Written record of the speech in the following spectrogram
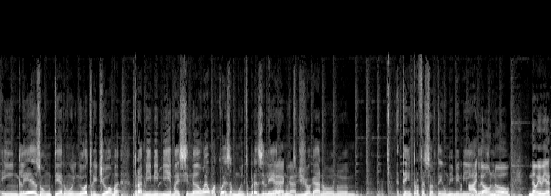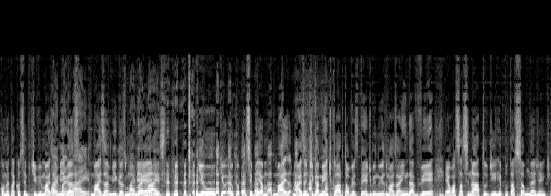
eh, em inglês ou um termo em outro idioma para mimimi, mas se não, é uma coisa muito brasileira, É, muito cara. de jogar no. no Tem, professor, tem um mimimi. em I inglês, don't não? know. Não, eu ia comentar que eu sempre tive mais My, my, amigas, my. mais amigas My, my, mulheres. E o que, eu, o que eu percebia mais, mais antigamente, claro, talvez tenha diminuído, mas ainda vê, é o assassinato de reputação, né, gente?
